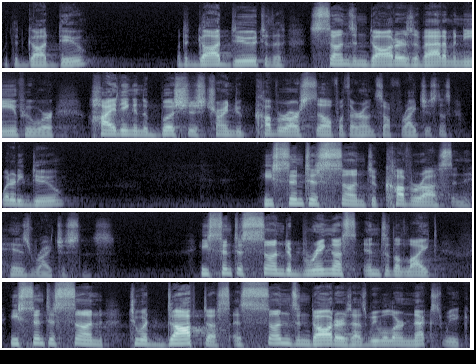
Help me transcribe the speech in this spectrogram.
What did God do? What did God do to the sons and daughters of Adam and Eve who were hiding in the bushes trying to cover ourselves with our own self righteousness? What did He do? He sent His Son to cover us in His righteousness. He sent His Son to bring us into the light. He sent His Son to adopt us as sons and daughters, as we will learn next week.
